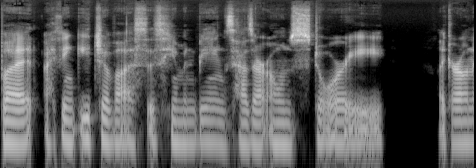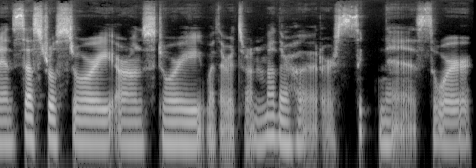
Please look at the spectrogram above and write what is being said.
But I think each of us as human beings has our own story like our own ancestral story, our own story, whether it's around motherhood or sickness or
